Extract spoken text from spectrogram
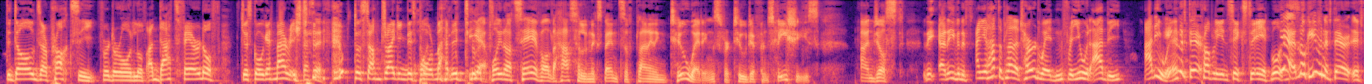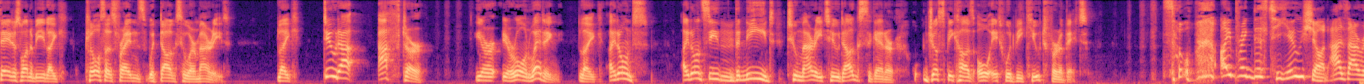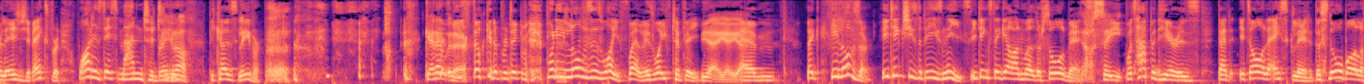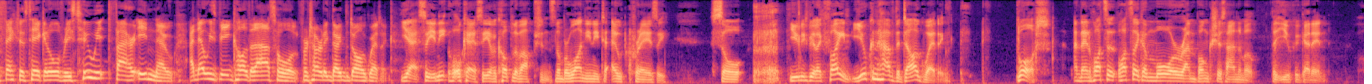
the dogs are proxy for their own love, and that's fair enough. Just go get married. That's it. Just stop dragging this poor man into yeah, it. why not save all the hassle and expense of planning two weddings for two different species, and just and even if And you'll have to plan a third wedding for you and Abby anyway. Even if they're- probably in six to eight months. yeah, look, even if they're if they just want to be like close as friends with dogs who are married, like do that after your your own wedding. Like I don't. I don't see hmm. the need to marry two dogs together just because, oh, it would be cute for a bit. So I bring this to you, Sean, as our relationship expert. What is this man to do? Break it off. Because Leave her. Get out of there. he's stuck in a predicament. But he loves his wife. Well, his wife to be. Yeah, yeah, yeah. Um, Like he loves her. He thinks she's the bee's knees. He thinks they get on well. They're soulmates. Oh, see, What's happened here is that it's all escalated. The snowball effect has taken over. He's too it far in now, and now he's being called an asshole for turning down the dog wedding. yeah. So you need okay. So you have a couple of options. Number one, you need to out crazy. So you need to be like, fine, you can have the dog wedding, but and then what's a what's like a more rambunctious animal that you could get in?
